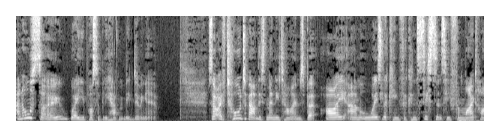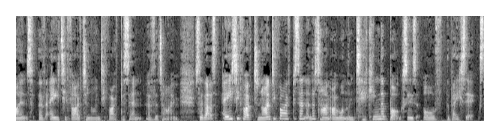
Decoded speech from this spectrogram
and also where you possibly haven't been doing it. So I've talked about this many times, but I am always looking for consistency from my clients of 85 to 95% of the time. So that's 85 to 95% of the time I want them ticking the boxes of the basics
